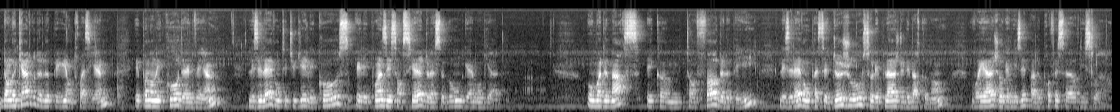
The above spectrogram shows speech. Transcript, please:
Dans le cadre de l'EPI en troisième et pendant les cours de LV1, les élèves ont étudié les causes et les points essentiels de la Seconde Guerre mondiale. Au mois de mars, et comme temps fort de l'EPI, les élèves ont passé deux jours sur les plages du débarquement, voyage organisé par le professeur d'histoire.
